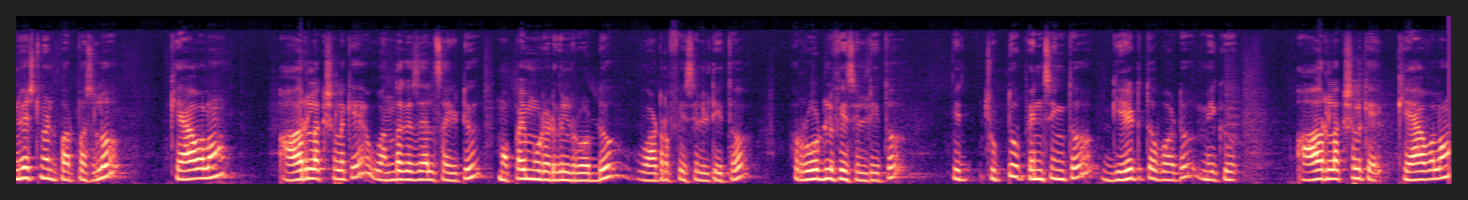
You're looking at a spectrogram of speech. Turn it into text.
ఇన్వెస్ట్మెంట్ పర్పస్లో కేవలం ఆరు లక్షలకే వంద గజాల సైటు ముప్పై మూడు అడుగుల రోడ్డు వాటర్ ఫెసిలిటీతో రోడ్ల ఫెసిలిటీతో చుట్టూ ఫెన్సింగ్తో గేట్తో పాటు మీకు ఆరు లక్షలకే కేవలం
